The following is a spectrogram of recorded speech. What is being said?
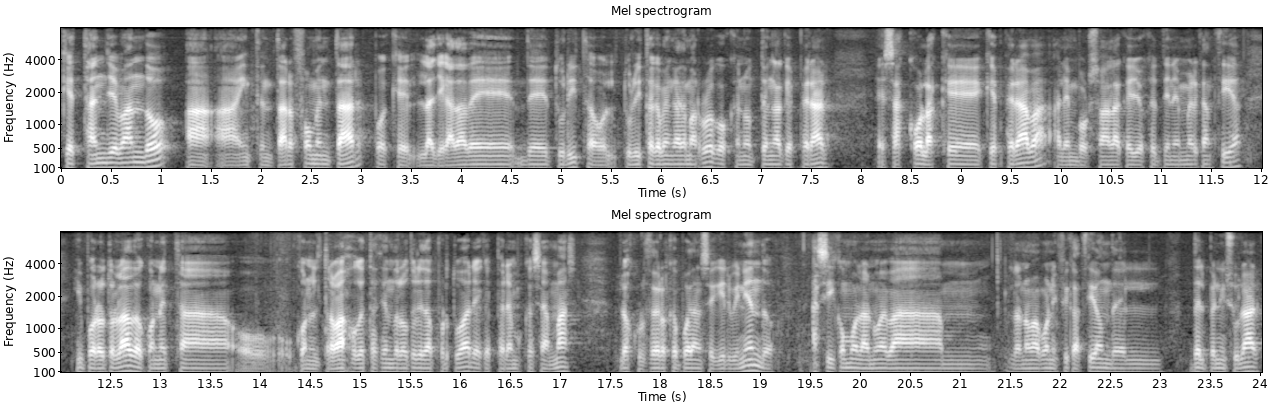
que están llevando a, intentar fomentar pues que la llegada de, turistas o el turista que venga de Marruecos que no tenga que esperar esas colas que, esperaba al embolsar a aquellos que tienen mercancía y por otro lado con esta o, con el trabajo que está haciendo la autoridad portuaria que esperemos que sean más los cruceros que puedan seguir viniendo así como la nueva mm, la nueva bonificación del, del peninsular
